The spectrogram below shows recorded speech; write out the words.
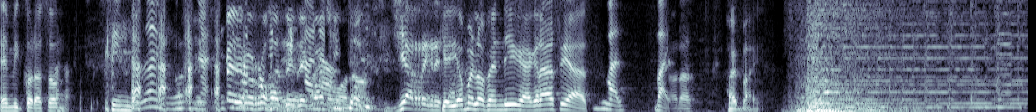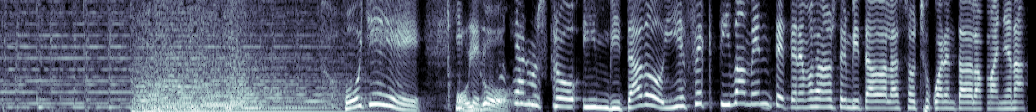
en mi corazón. Sin duda Pedro Rojas desde Washington, ya regresamos. Que Dios me los bendiga. Gracias. Igual. Bye. Bye, bye. Oye, y tenemos a nuestro invitado, y efectivamente tenemos a nuestro invitado a las 8.40 de la mañana,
